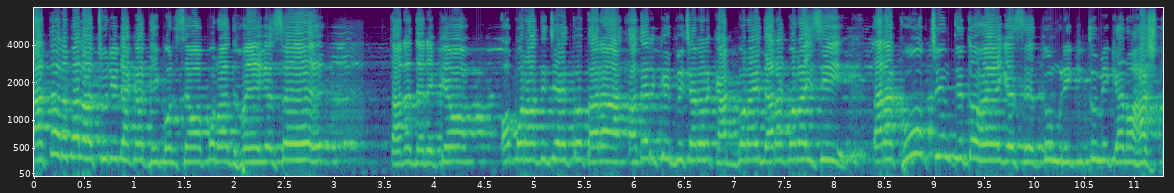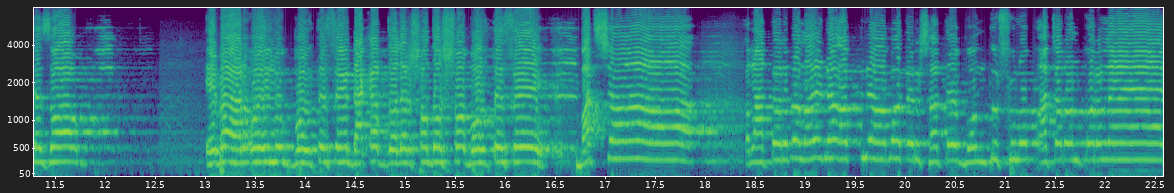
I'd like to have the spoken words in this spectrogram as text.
রাতের বেলা চুরি ডাকাতি করছে, অপরাধ হয়ে গেছে। তাদেরকে অপরাধী যেহেতু তারা, তাদেরকে বিচারের কাঠগড়ায় দাঁড়া করাইছি। তারা খুব চিন্তিত হয়ে গেছে, তুমি তুমি কেন হাসতেছ? এবার ওই লোক বলতেছে, ডাকাত দলের সদস্য বলতেছে রাতের বেলায় না আপনি আমাদের সাথে বন্ধু সুলভ আচরণ করলেন?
